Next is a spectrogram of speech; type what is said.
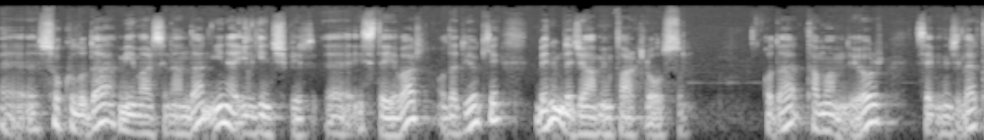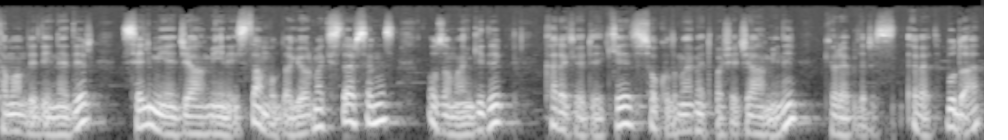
E, Sokulu da Mimar Sinan'dan yine ilginç bir e, isteği var. O da diyor ki benim de camim farklı olsun. O da tamam diyor. Seviniciler tamam dediği nedir? Selmiye Camii'ni İstanbul'da görmek isterseniz o zaman gidip Karaköy'deki Sokulu Mehmet Paşa Camii'ni görebiliriz. Evet bu da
